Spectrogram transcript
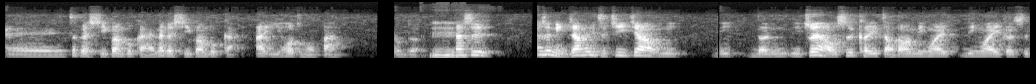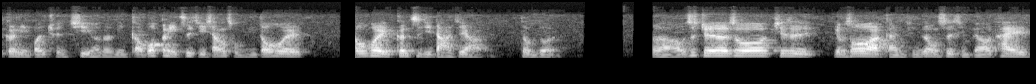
呃，这个习惯不改，那个习惯不改，啊，以后怎么办？对不对？嗯。但是，但是你这样一直计较，你你人，你最好是可以找到另外另外一个是跟你完全契合的。你搞不好跟你自己相处，你都会都会跟自己打架，对不对？对啊，我是觉得说，其实有时候啊，感情这种事情不要太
